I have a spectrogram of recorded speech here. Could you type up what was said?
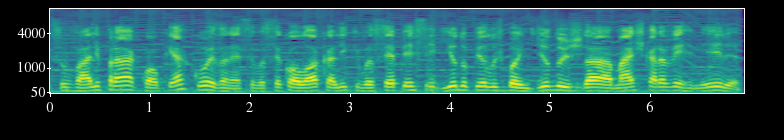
Isso vale para qualquer coisa, né? Se você coloca ali que você é perseguido pelos bandidos da Máscara Vermelha,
